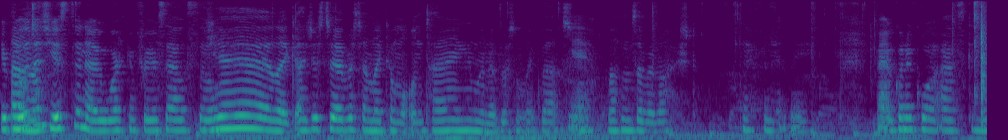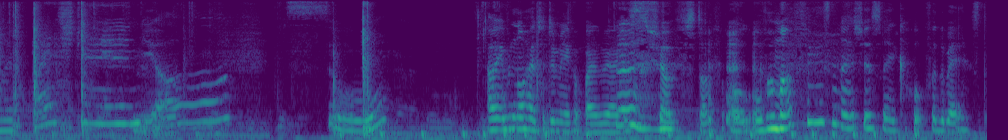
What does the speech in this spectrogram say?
You're probably uh-huh. just used to now working for yourself, so Yeah, like I just do everything like I'm on time and everything like that. So Yeah. nothing's ever rushed. definitely. Right, I'm gonna go ask another question. Yeah. So, I don't even know how to do makeup by the way. I just shove stuff all over my face and it's just like hope for the best.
